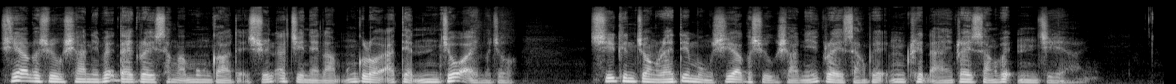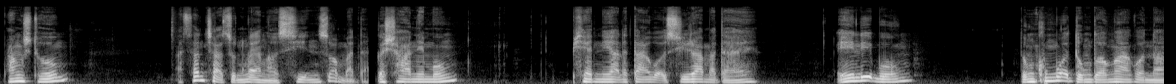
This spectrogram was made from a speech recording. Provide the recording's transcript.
sĩ ạ cái sự sàn này bé đại cái sang ạ mung cả thế, xuyên ạt chỉ này làm ngung rồi ạt tiền chỗ ấy mà chỗ ชีกินจองไรที่มุงเชียกชูกชานี้ไกรสังเปอังคริตไอไกรสังเปอันเจียพังสทุมสันชาสุนงเอาสินสอมาได้กชานีมุงเพียนเนียละตาก็สีรามาได้เอลิบุงตรงคุ้มว่าตรงตัวงาก็นะ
